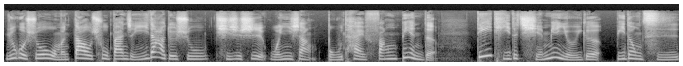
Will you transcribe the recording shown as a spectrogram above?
如果说我们到处搬着一大堆书，其实是文艺上不太方便的。第一题的前面有一个 be 动词，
